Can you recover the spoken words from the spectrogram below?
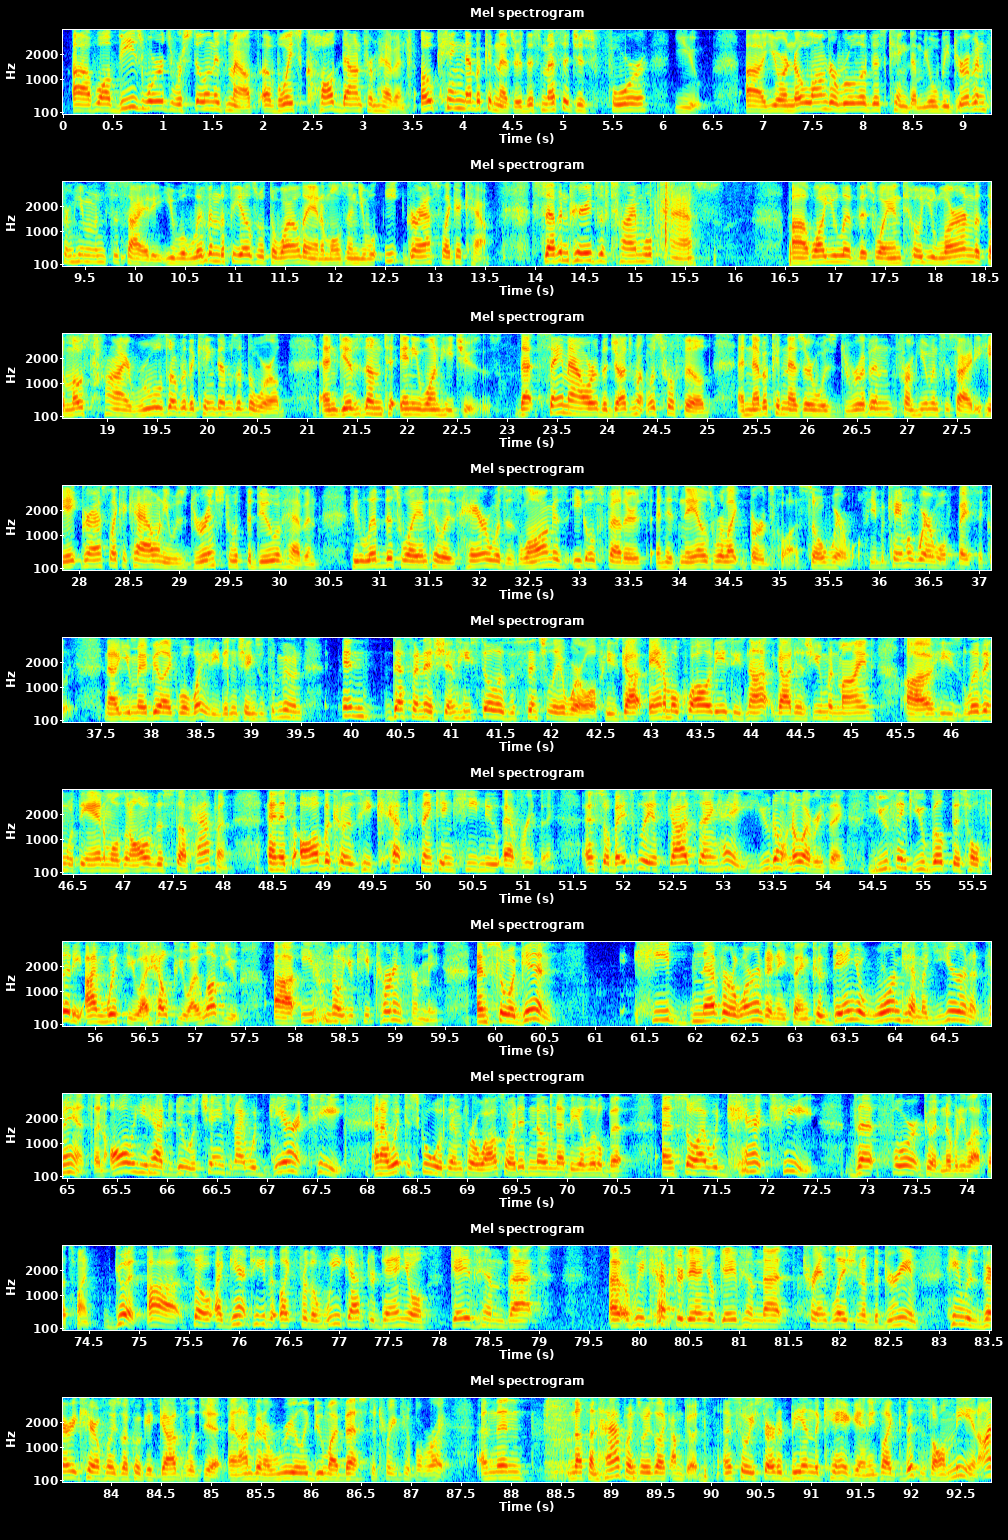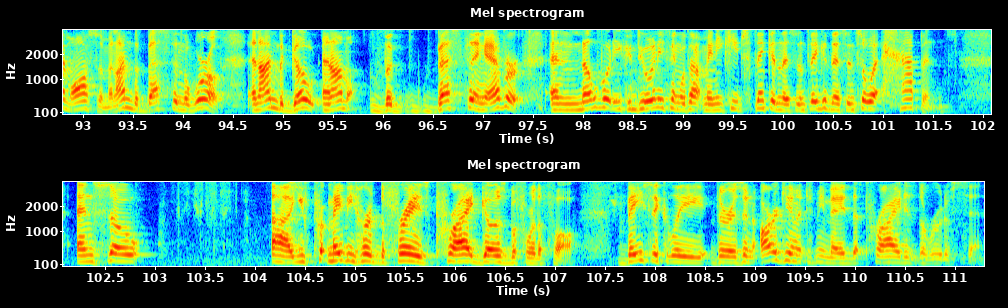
Uh, while these words were still in his mouth, a voice called down from heaven, O King Nebuchadnezzar, this message is for you. Uh, you are no longer ruler of this kingdom. You will be driven from human society. You will live in the fields with the wild animals, and you will eat grass like a cow. Seven periods of time will pass uh, while you live this way until you learn that the Most High rules over the kingdoms of the world and gives them to anyone he chooses. That same hour, the judgment was fulfilled, and Nebuchadnezzar was driven from human society. He ate grass like a cow, and he was drenched with the dew of heaven. He lived this way until his hair was as long as eagle's feathers, and his nails were like bird's claws. So, a werewolf. He became a werewolf, basically. Now, you may be like, well, wait, he didn't change with the moon. In definition, he still is essentially a werewolf. He's got animal qualities, he's not got his human mind, uh, he's living with the animals and all of this stuff happen. And it's all because he kept thinking he knew everything. And so basically, it's God saying, hey, you don't know everything. You think you built this whole city. I'm with you. I help you. I love you, uh, even though you keep turning from me. And so again, he never learned anything because Daniel warned him a year in advance, and all he had to do was change. And I would guarantee, and I went to school with him for a while, so I didn't know Nebi a little bit, and so I would guarantee that for good, nobody left. That's fine. Good. Uh, so I guarantee that, like for the week after Daniel gave him that a week after Daniel gave him that translation of the dream, he was very careful. He's like, okay, God's legit, and I'm going to really do my best to treat people right. And then nothing happened, so he's like, I'm good. And so he started being the king again. He's like, this is all me, and I'm awesome, and I'm the best in the world, and I'm the goat, and I'm the best thing ever, and nobody can do anything without me. And he keeps thinking this and thinking this, and so it happens. And so uh, you've pr- maybe heard the phrase, pride goes before the fall basically, there is an argument to be made that pride is the root of sin.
